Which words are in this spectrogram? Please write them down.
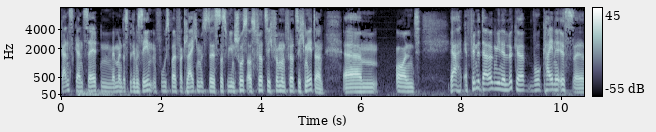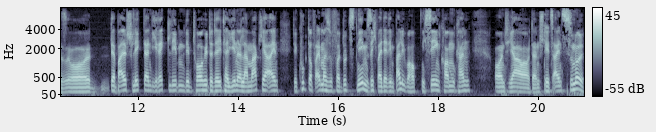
ganz, ganz selten. Wenn man das mit dem sehenden Fußball vergleichen müsste, ist das wie ein Schuss aus 40, 45 Metern. Ähm, und ja, er findet da irgendwie eine Lücke, wo keine ist. Also der Ball schlägt dann direkt neben dem Torhüter der Italiener La Macchia ein. Der guckt auf einmal so verdutzt neben sich, weil der den Ball überhaupt nicht sehen kommen kann. Und ja, dann steht's 1 zu 0.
